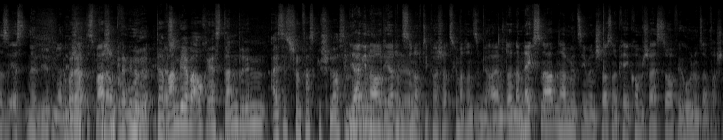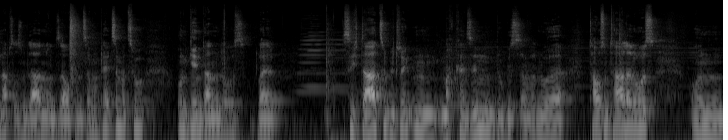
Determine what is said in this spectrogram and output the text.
hast du erst inhaliert und dann Aber den da- Shot. Das war genau, schon genau, cool. genau. Da waren wir aber auch erst dann drin, als es schon fast geschlossen Ja, war. genau, die hat uns dann noch die paar Shots gemacht, dann sind wir heim. Und dann am nächsten Abend haben wir uns eben entschlossen, okay, komm, scheiß drauf, wir holen uns einfach Schnaps aus dem Laden und saufen uns im Hotelzimmer zu und gehen dann los. Weil sich da zu betrinken macht keinen Sinn, du bist einfach nur 1000 Taler los und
